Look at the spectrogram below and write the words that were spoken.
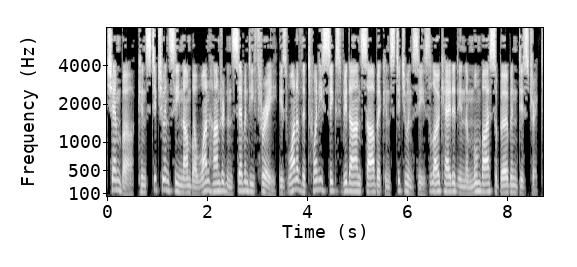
Chembur constituency number 173 is one of the 26 Vidhan Sabha constituencies located in the Mumbai suburban district.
